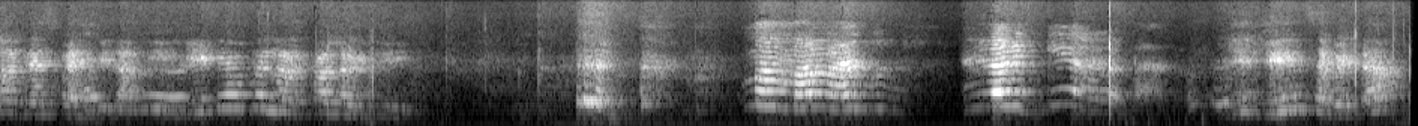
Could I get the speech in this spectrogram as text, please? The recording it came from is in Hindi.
वाला ड्रेस पहन के जाती है। ये क्या होता है? लड़का लड़की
